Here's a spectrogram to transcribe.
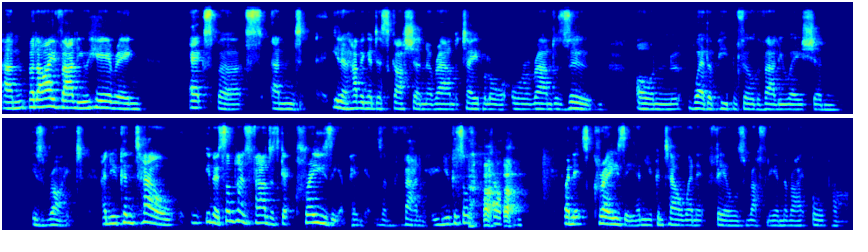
Um, but i value hearing experts and you know having a discussion around a table or, or around a zoom on whether people feel the valuation is right. And you can tell you know sometimes founders get crazy opinions of value and you can sort of tell when it's crazy and you can tell when it feels roughly in the right ballpark.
